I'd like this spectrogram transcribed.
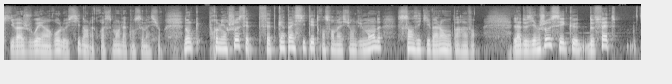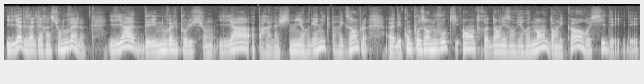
qui va jouer un rôle aussi dans l'accroissement de la consommation. Donc, première chose, cette, cette capacité de transformation du monde sans équivalent auparavant. La deuxième chose, c'est que de fait, il y a des altérations nouvelles. Il y a des nouvelles pollutions. Il y a, par la chimie organique par exemple, euh, des composants nouveaux qui entrent dans les environnements, dans les corps aussi des,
